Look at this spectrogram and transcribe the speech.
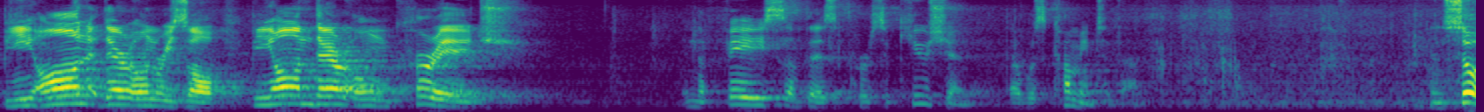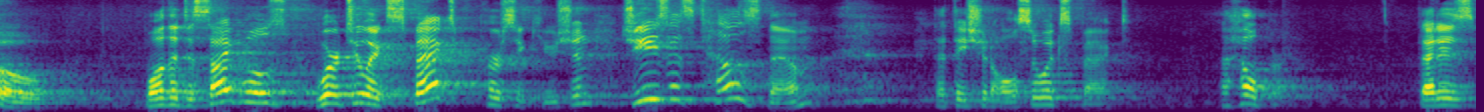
beyond their own resolve, beyond their own courage in the face of this persecution that was coming to them. And so, while the disciples were to expect persecution, Jesus tells them that they should also expect a helper. That is,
